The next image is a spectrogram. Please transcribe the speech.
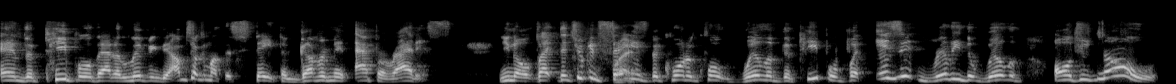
and the people that are living there. I'm talking about the state, the government apparatus. You know, like that you can say right. is the quote unquote will of the people, but is it really the will of all Jews? No.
